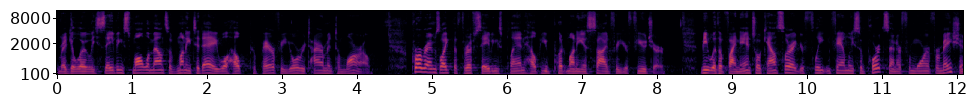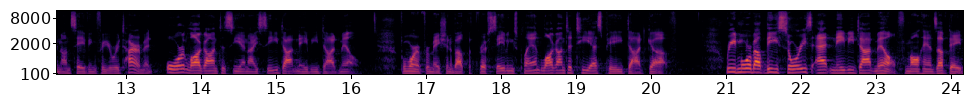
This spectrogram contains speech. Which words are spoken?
Regularly saving small amounts of money today will help prepare for your retirement tomorrow. Programs like the Thrift Savings Plan help you put money aside for your future. Meet with a financial counselor at your Fleet and Family Support Center for more information on saving for your retirement or log on to cnic.navy.mil. For more information about the Thrift Savings Plan, log on to tsp.gov. Read more about these stories at Navy.mil. From All Hands Update,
